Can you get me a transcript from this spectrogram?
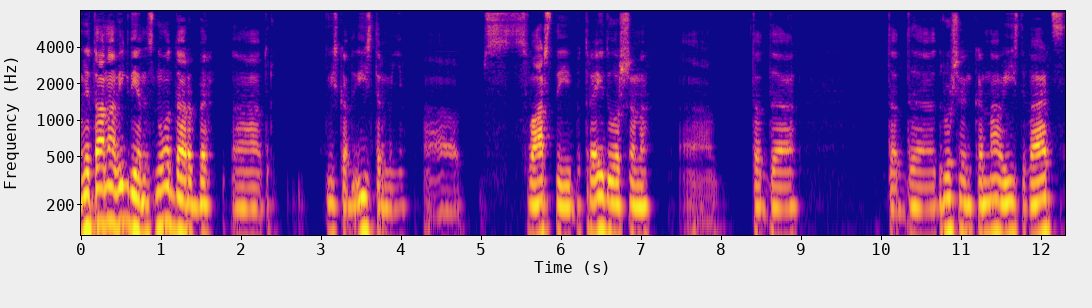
Un, ja tā nav ikdienas nodarbe, tur viss kāda īstermiņa svārstība, treidošana, tad, tad droši vien, ka nav īsti vērts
